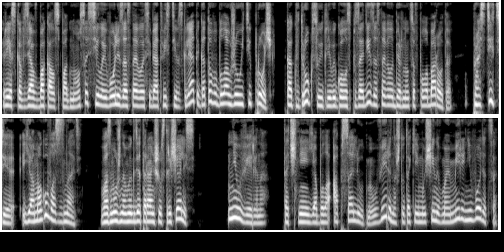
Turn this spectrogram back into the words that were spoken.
Резко взяв бокал с подноса, силой воли заставила себя отвести взгляд и готова была уже уйти прочь, как вдруг суетливый голос позади заставил обернуться в полоборота. «Простите, я могу вас знать? Возможно, мы где-то раньше встречались?» «Не уверена. Точнее, я была абсолютно уверена, что такие мужчины в моем мире не водятся».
